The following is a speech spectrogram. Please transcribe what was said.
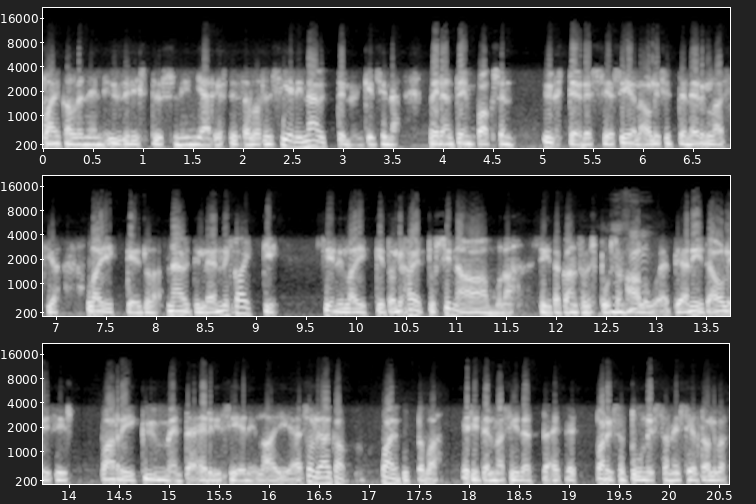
paikallinen yhdistys niin järjesti sellaisen sieninäyttelynkin siinä meidän tempauksen yhteydessä ja siellä oli sitten erilaisia lajikkeita näytillä ja ne kaikki sienilajikkeet oli haettu sinä aamuna siitä kansallispuiston mm-hmm. alueelta ja niitä oli siis pari kymmentä eri sienilajia. Ja se oli aika vaikuttava esitelmä siitä, että, että, että parissa tunnissa niin sieltä olivat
